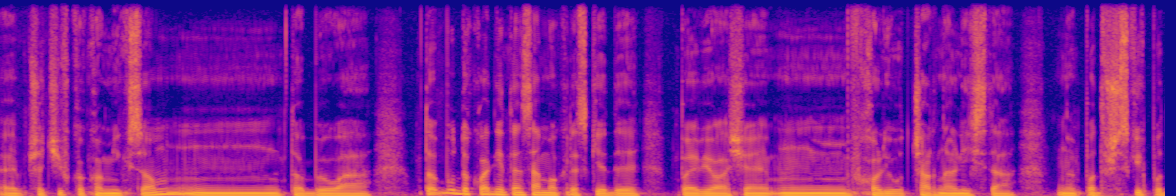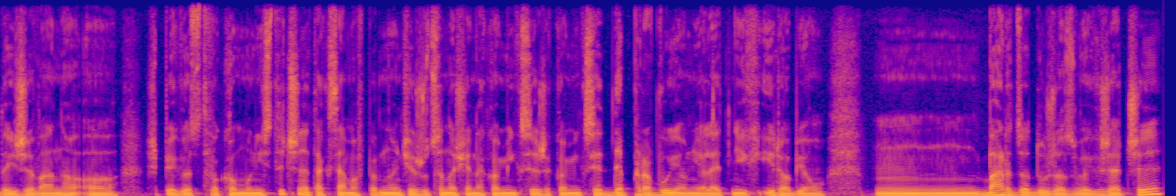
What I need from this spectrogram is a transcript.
e, przeciwko komiksom, mm, to była to był dokładnie ten sam okres, kiedy pojawiła się mm, w Hollywood czarna lista. Pod wszystkich podejrzewano o szpiegostwo komunistyczne. Tak samo w pewnym momencie rzucono się na komiksy, że komiksy deprawują nieletnich i robią bardzo dużo złych rzeczy.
